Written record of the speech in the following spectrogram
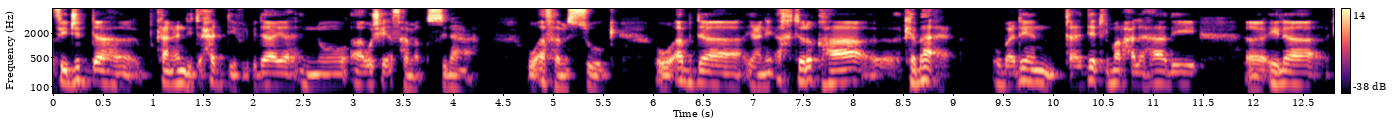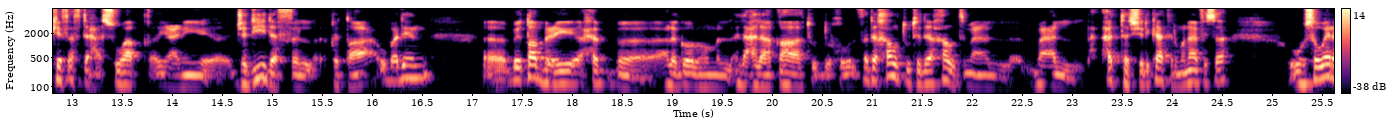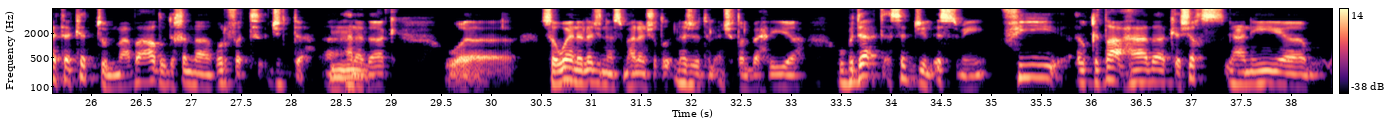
في جدة كان عندي تحدي في البداية إنه أول شيء أفهم الصناعة وأفهم السوق وأبدأ يعني أخترقها كبائع. وبعدين تعديت المرحلة هذه آه، إلى كيف أفتح أسواق يعني جديدة في القطاع. وبعدين آه، بطبعي أحب آه، على قولهم العلاقات والدخول. فدخلت وتداخلت مع ال مع ال حتى الشركات المنافسة وسوينا تكتل مع بعض ودخلنا غرفة جدة. أنا ذاك وسوينا لجنة اسمها الأنشطة لجنة الأنشطة البحرية وبدأت أسجل اسمي في القطاع هذا كشخص يعني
